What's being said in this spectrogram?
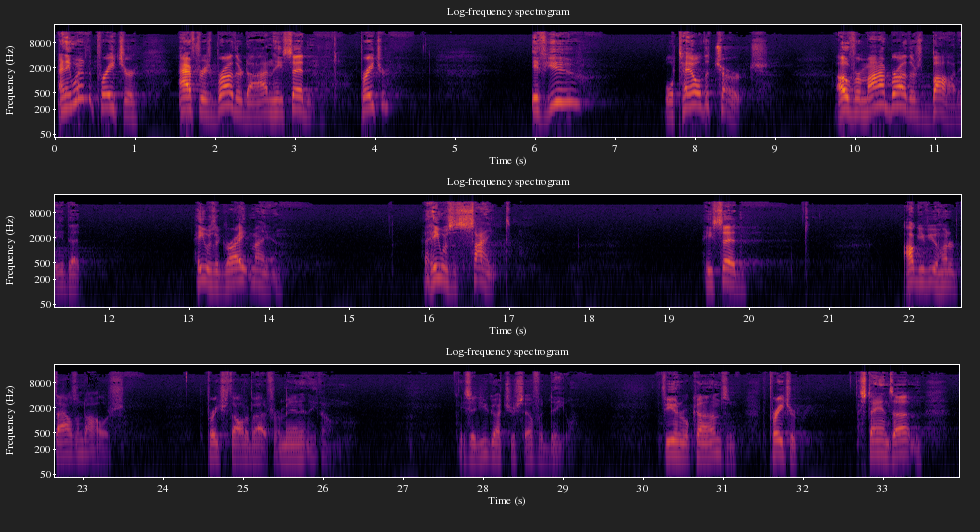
And he went to the preacher after his brother died, and he said, Preacher, if you will tell the church over my brother's body that he was a great man, that he was a saint. He said, I'll give you a $100,000. The preacher thought about it for a minute and he thought, he said, You got yourself a deal. Funeral comes and the preacher stands up and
